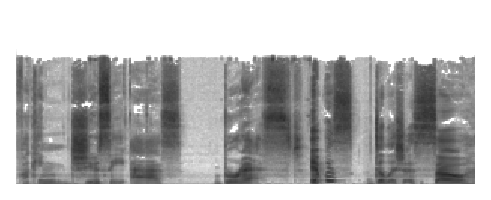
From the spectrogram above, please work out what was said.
fucking juicy ass breast. It was delicious. So,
